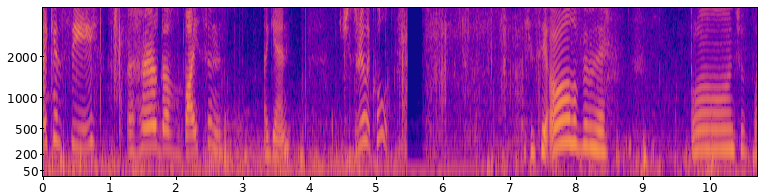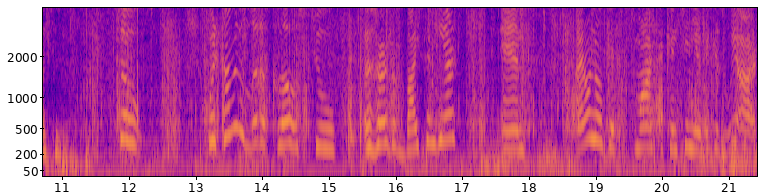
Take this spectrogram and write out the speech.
I can see a herd of bison again, which is really cool. You can see all of them there. Bunch of bison. So we're coming a little close to a herd of bison here and I don't know if it's smart to continue because we are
